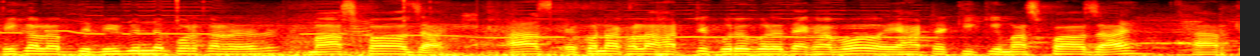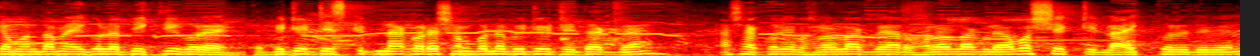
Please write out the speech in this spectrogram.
বিকাল অবধি বিভিন্ন প্রকারের মাছ পাওয়া যায়। আজ কোনাখোলা হাটটি ঘুরে ঘুরে দেখাবো, এই হাটে কি কি মাছ পাওয়া যায় আর কেমন দামে এগুলো বিক্রি করে। ভিডিওটি স্কিপ না করে সম্পূর্ণ ভিডিওটি দেখবেন। আশা করি ভালো লাগবে আর ভালো লাগলে অবশ্যই একটি লাইক করে দেবেন।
